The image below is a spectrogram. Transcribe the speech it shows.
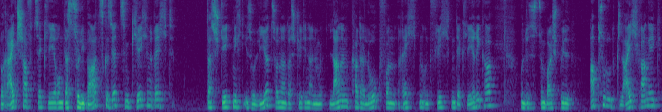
Bereitschaftserklärung. Das Zölibatsgesetz im Kirchenrecht, das steht nicht isoliert, sondern das steht in einem langen Katalog von Rechten und Pflichten der Kleriker und es ist zum Beispiel absolut gleichrangig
